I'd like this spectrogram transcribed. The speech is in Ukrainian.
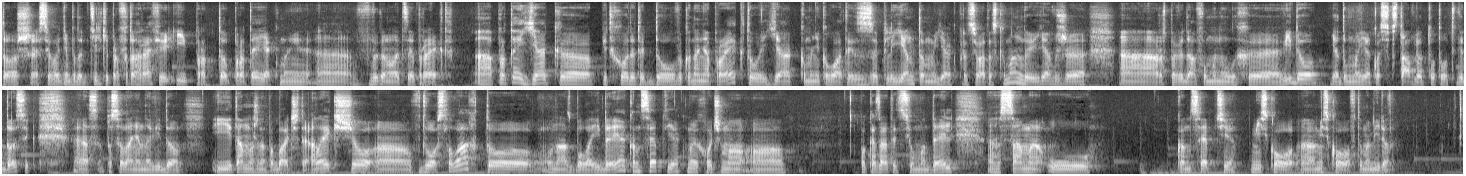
Тож сьогодні буде тільки про фотографію і про то, про те, як ми е, виконали цей проект. А Про те, як е, підходити до виконання проекту, як комунікувати з клієнтом, як працювати з командою, я вже е, розповідав у минулих е, відео. Я думаю, якось вставлю тут от відосик, е, посилання на відео, і там можна побачити. Але якщо е, в двох словах, то у нас була ідея, концепт, як ми хочемо. Показати цю модель е, саме у концепті міського, е, міського автомобіля.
